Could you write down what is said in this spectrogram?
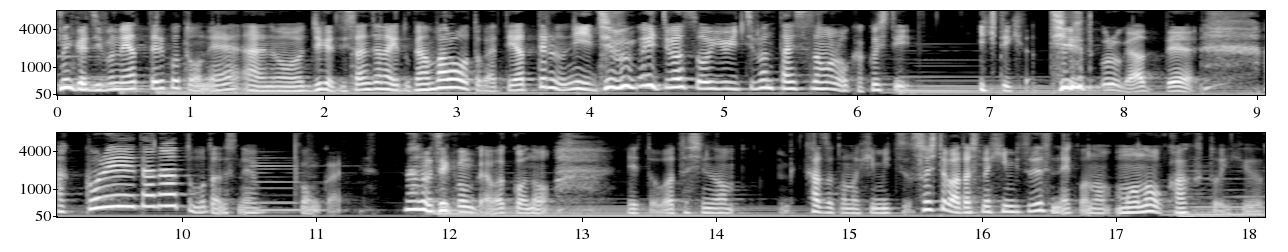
なんか自分のやってることをね、あの、自画自賛じゃないと頑張ろうとかってやってるのに、自分が一番そういう一番大切なものを隠して生きてきたっていうところがあって、あ、これだなと思ったんですね、今回。なので今回はこの、えっと、私の家族の秘密、そして私の秘密ですね、このものを書くという。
